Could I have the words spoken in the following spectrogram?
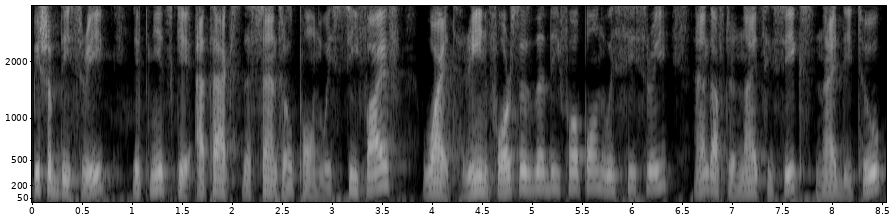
bishop d3, Lipnitsky attacks the central pawn with c5, White reinforces the d4 pawn with c3, and after knight c6, knight d2,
